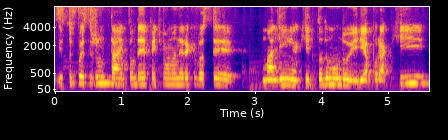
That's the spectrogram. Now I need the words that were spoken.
isso foi se juntar, então de repente uma maneira que você uma linha que todo mundo iria por aqui,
